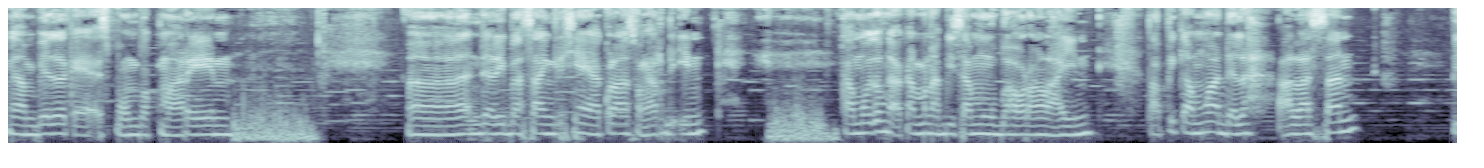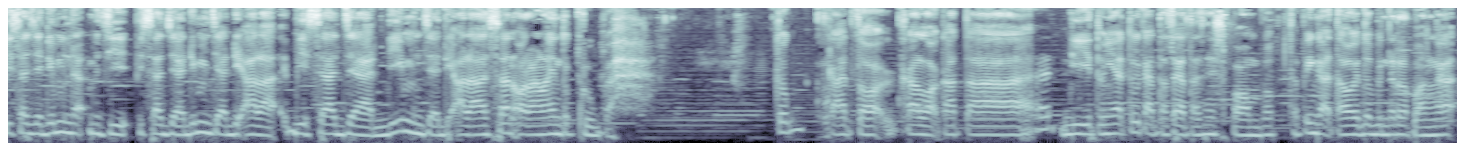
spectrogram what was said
ngambil kayak SpongeBob kemarin. Uh, dari bahasa Inggrisnya ya aku langsung artiin kamu tuh nggak akan pernah bisa mengubah orang lain tapi kamu adalah alasan bisa jadi bisa jadi menjadi ala bisa jadi menjadi alasan orang lain untuk berubah itu kata kalau kata di itunya tuh kata saya atasnya SpongeBob tapi nggak tahu itu bener apa enggak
